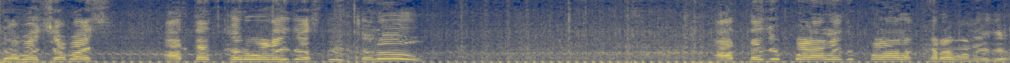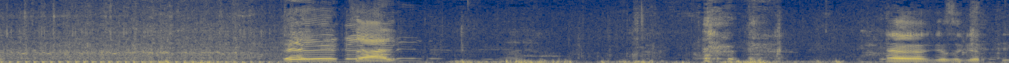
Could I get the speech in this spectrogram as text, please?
शाबास शाबास. आताच खरं वाढायचं असते चलो. आता जो पळाला तो पळाला खरा म्हणायचं. चाल. गाडी- हा कसं करते?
